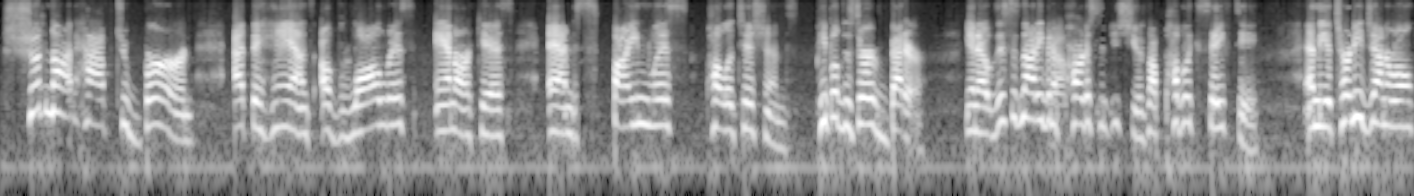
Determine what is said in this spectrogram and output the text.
should not have to burn at the hands of lawless anarchists and spineless politicians. People deserve better. You know, this is not even a partisan issue. It's about public safety. And the attorney general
